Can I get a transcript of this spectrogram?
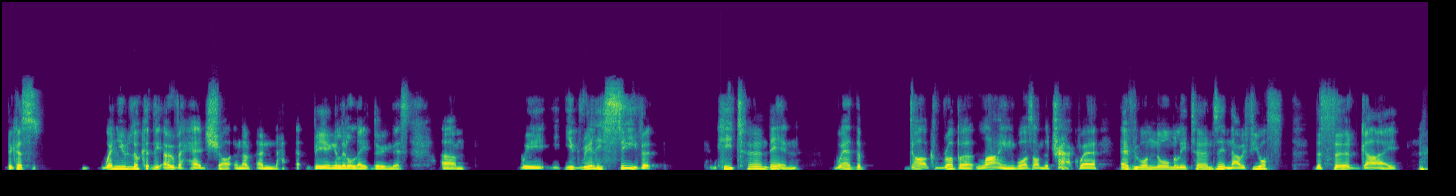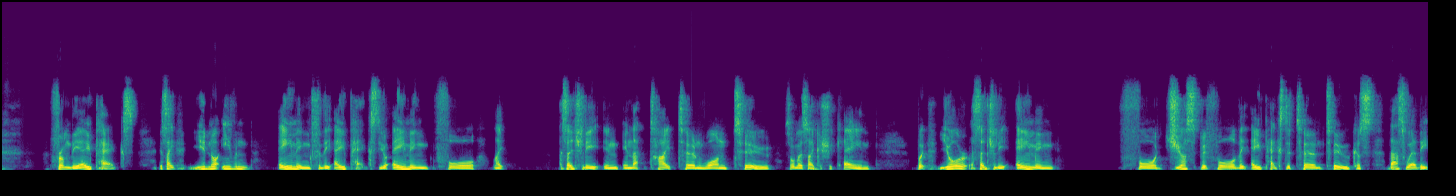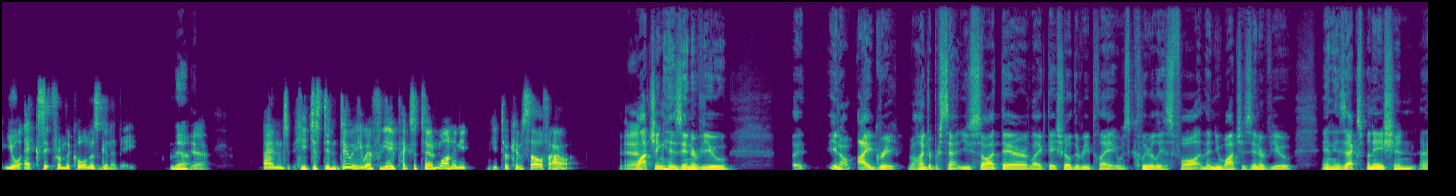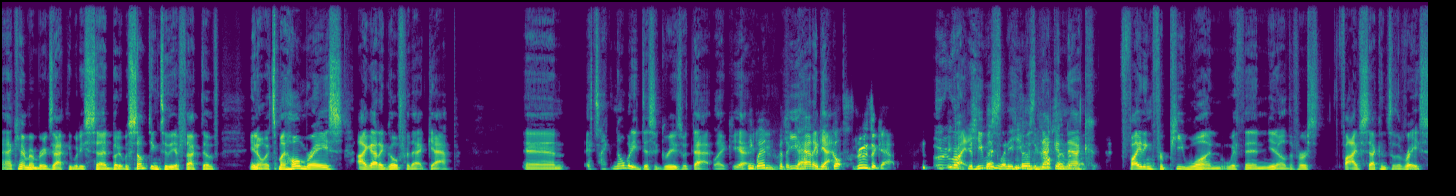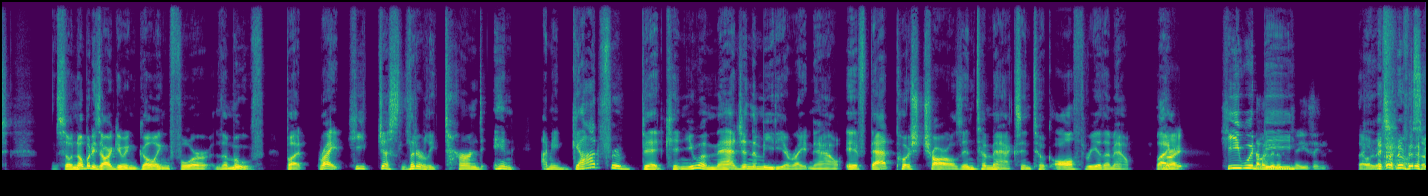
because when you look at the overhead shot, and and being a little late doing this, um, we you really see that he turned in where the dark rubber line was on the track where everyone normally turns in. Now, if you're th- the third guy from the apex, it's like you're not even aiming for the apex. You're aiming for like essentially in in that tight turn one two. It's almost like a chicane, but you're essentially aiming for just before the apex to turn two because that's where the your exit from the corner is going to be. Yeah, yeah and he just didn't do it. He went for the apex of turn one, and he he took himself out. Yeah. Watching his interview, uh, you know, I agree 100%. You saw it there. Like they showed the replay. It was clearly his fault. And then you watch his interview and his explanation. I can't remember exactly what he said, but it was something to the effect of, you know, it's my home race. I got to go for that gap. And it's like nobody disagrees with that. Like, yeah, he went you, for the gap. Had a gap. He got through the gap. Right. He was, he, he was neck and neck fighting for P1 within, you know, the first five seconds of the race. So nobody's arguing going for the move. But right, he just literally turned in. I mean, God forbid, can you imagine the media right now if that pushed Charles into Max and took all three of them out? Like right. he would That would be amazing. That would It have been, would've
